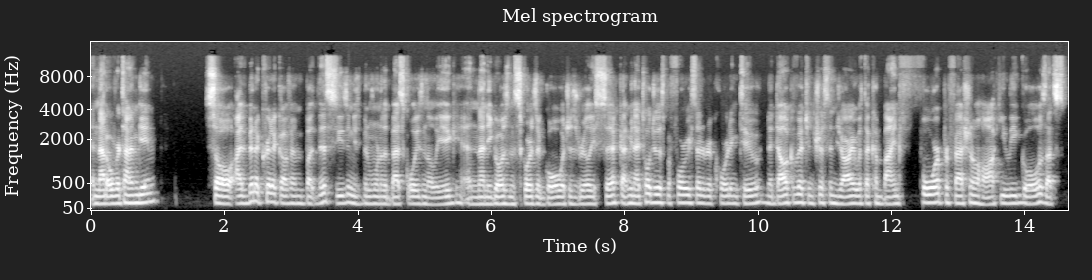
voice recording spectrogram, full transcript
in that overtime game. So I've been a critic of him, but this season he's been one of the best goalies in the league. And then he goes and scores a goal, which is really sick. I mean, I told you this before we started recording too. Nedeljkovic and Tristan Jarry with a combined four professional hockey league goals. That's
